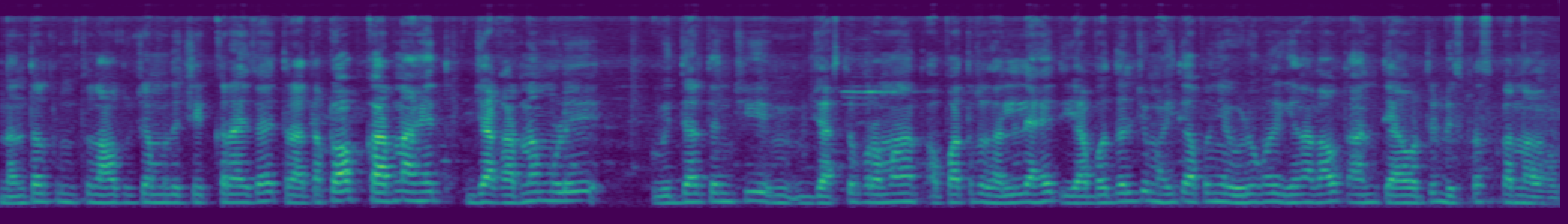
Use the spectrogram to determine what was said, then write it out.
नंतर तुमचं नाव तुमच्यामध्ये चेक करायचं आहे. तर आता टॉप कारणं आहेत ज्या कारणामुळे विद्यार्थ्यांची जास्त प्रमाणात अपात्र झालेले आहेत याबद्दलची माहिती आपण या व्हिडिओमध्ये घेणार आहोत आणि त्यावरती डिस्कस करणार आहोत.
